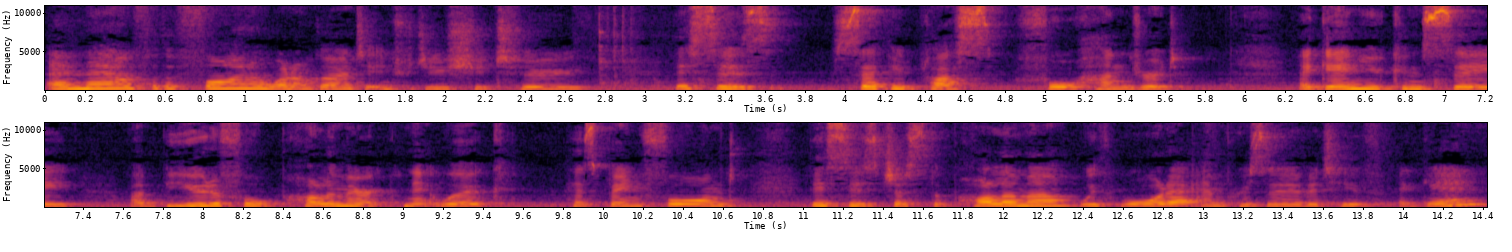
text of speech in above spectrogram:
And now for the final one I'm going to introduce you to, this is Sepi Plus 400. Again you can see a beautiful polymeric network has been formed. This is just the polymer with water and preservative again.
